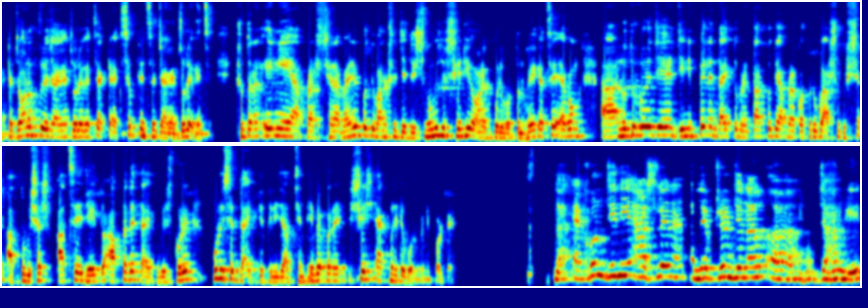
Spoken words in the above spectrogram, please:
একটা জনপ্রিয় জায়গায় চলে গেছে একটা অ্যাকসেপ্টেন্সের জায়গায় চলে গেছে। সুতরাং এই নিয়ে আপনার সেনাবাহিনীর প্রতি মানুষের যে দৃষ্টিভঙ্গি সেটিও অনেক পরিবর্তন হয়ে গেছে এবং আহ, নতুন করে যে যিনি পেলেন দায়িত্ব পেলেন তার প্রতি আপনার কতটুকু আত্মবিশ্বাস আত্মবিশ্বাস আছে যেহেতু আপনাদের দায়িত্ব বিশেষ করে পুলিশের দায়িত্বে তিনি যাচ্ছেন। এ ব্যাপারে শেষ এক মিনিটে বলবেন এই পর্যায়ে। না, এখন যিনি আসলেন lieutenant general Jahangir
